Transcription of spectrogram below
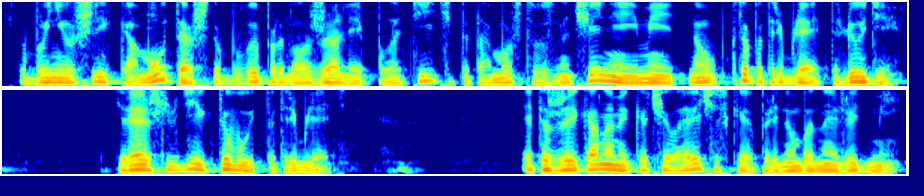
Чтобы вы не ушли кому-то, чтобы вы продолжали платить, потому что значение имеет, ну, кто потребляет? Люди. Потеряешь людей, кто будет потреблять? Это же экономика человеческая, придуманная людьми.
